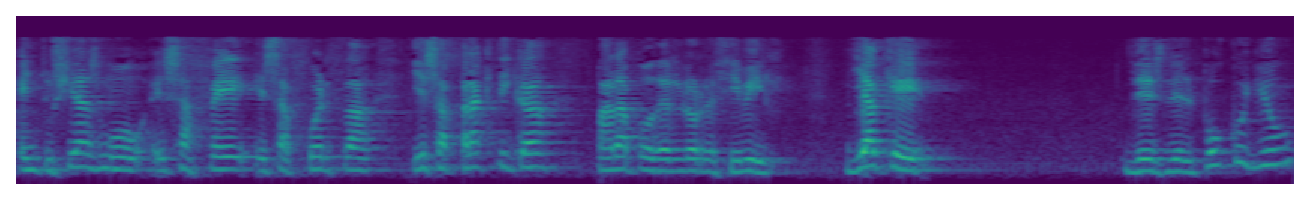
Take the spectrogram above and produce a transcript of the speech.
entusiasmo, esa fe, esa fuerza y esa práctica para poderlo recibir, ya que desde el poco yo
